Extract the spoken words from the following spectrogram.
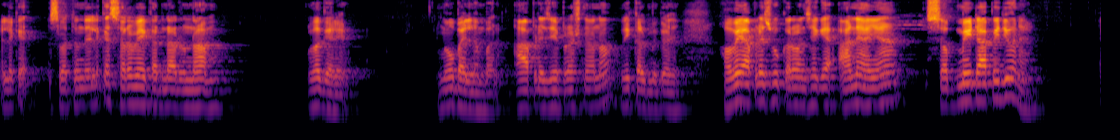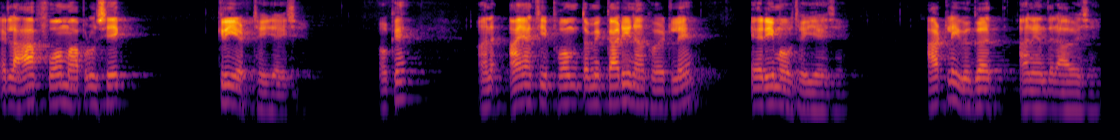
એટલે કે સ્વતંત્ર, એટલે કે સર્વે કરનારું નામ વગેરે. મોબાઈલ નંબર, આપણે જે પ્રશ્નનો વિકલ્પ મૂક્યો છે. હવે આપણે શું કરવાનું છે કે આને અહીંયા સબમિટ આપી દો ને, એટલે આ ફોર્મ આપણું છે ક્રિએટ થઈ જાય છે. ઓકે અને અહીંયાથી ફોર્મ તમે કાઢી નાખો એટલે એ રિમૂવ થઈ જાય છે. આટલી વિગત આની અંદર આવે છે.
